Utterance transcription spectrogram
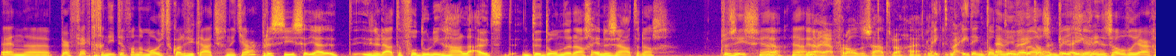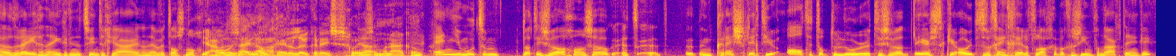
En perfect genieten van de mooiste kwalificatie van het jaar. Precies, ja, het- inderdaad de voldoening halen uit de donderdag en de zaterdag. Precies, ja. Ja. ja. Nou ja, vooral de zaterdag eigenlijk. Ik, maar ik denk dan en wie toch weet, wel als een één keer in de zoveel jaar gaat het regenen, één keer in de twintig jaar, en dan hebben we het alsnog Ja, er zijn Ja. ook hele leuke races geweest Ja. in Monaco. En je moet hem, dat is wel gewoon zo. Het, een crash ligt hier altijd op de loer. Het is wel de eerste keer ooit dat we geen gele vlag hebben gezien vandaag, denk ik.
